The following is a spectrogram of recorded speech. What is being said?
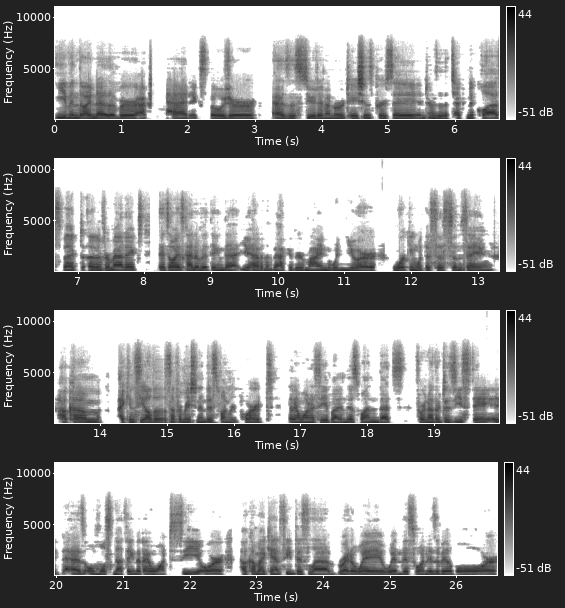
even though I never actually had exposure as a student on rotations per se in terms of the technical aspect of informatics. It's always kind of a thing that you have in the back of your mind when you're working with the system saying, how come I can see all this information in this one report that I want to see, but in this one that's for another disease state, it has almost nothing that I want to see. Or how come I can't see this lab right away when this one is available? Or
